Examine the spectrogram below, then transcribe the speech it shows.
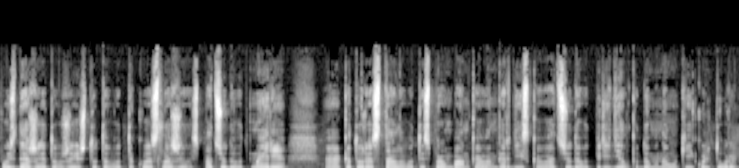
пусть даже это уже что-то вот такое сложилось. Отсюда вот мэрия, которая стала вот из промбанка авангардистского, отсюда вот переделка Дома науки и культуры,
